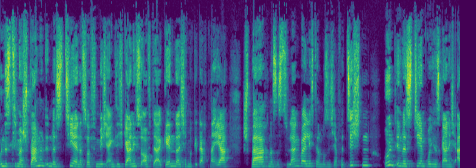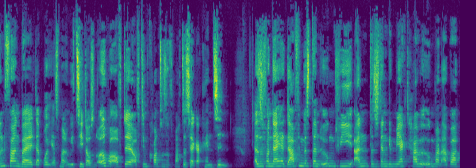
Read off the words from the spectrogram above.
Und das Thema Sparen und Investieren, das war für mich eigentlich gar nicht so auf der Agenda. Ich habe mir gedacht, na ja, sparen, das ist zu langweilig, dann muss ich ja verzichten. Und investieren brauche ich jetzt gar nicht anfangen, weil da brauche ich erstmal irgendwie 10.000 Euro auf, der, auf dem Konto, sonst macht das ja gar keinen Sinn. Also von daher, da fing das dann irgendwie an, dass ich dann gemerkt habe, irgendwann aber,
